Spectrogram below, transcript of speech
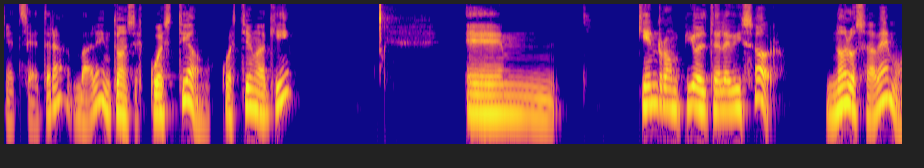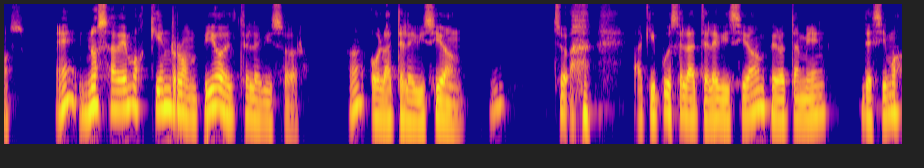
etc. ¿Vale? Entonces, cuestión. Cuestión aquí. Em, ¿Quién rompió el televisor? No lo sabemos. ¿eh? No sabemos quién rompió el televisor o la televisión. Yo, aquí puse la televisión, pero también decimos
